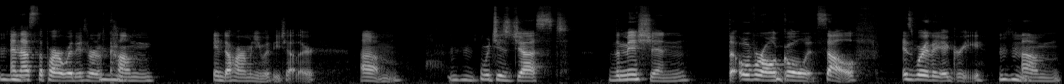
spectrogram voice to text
And mm-hmm. that's the part where they sort of mm-hmm. come into harmony with each other. Um, mm-hmm. Which is just the mission, the overall goal itself, is where they agree. Um,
